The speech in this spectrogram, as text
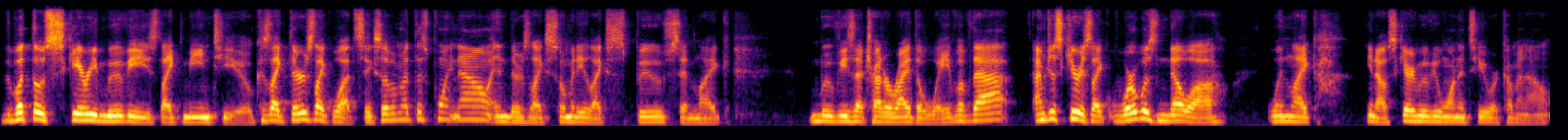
what those scary movies like mean to you because like there's like what six of them at this point now and there's like so many like spoofs and like movies that try to ride the wave of that i'm just curious like where was noah when like you know scary movie one and two were coming out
